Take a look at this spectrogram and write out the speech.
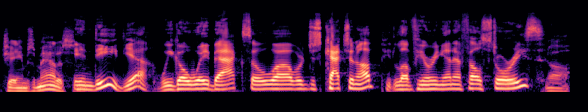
James Madison. Indeed, yeah. We go way back, so uh, we're just catching up. Love hearing NFL stories. Oh.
